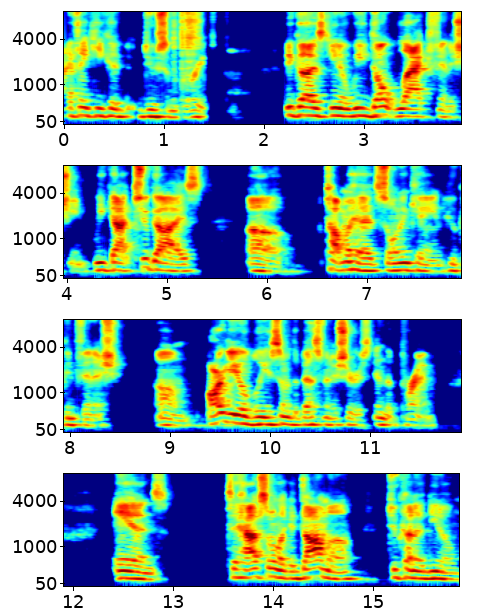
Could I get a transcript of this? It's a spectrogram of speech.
I think he could do some great because you know we don't lack finishing. We got two guys, uh, top of my head, Son and Kane, who can finish. Um, arguably some of the best finishers in the Prem, and to have someone like Adama to kind of you know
